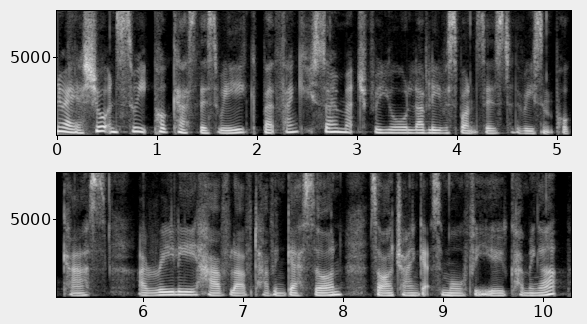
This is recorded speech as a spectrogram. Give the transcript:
Anyway, a short and sweet podcast this week, but thank you so much for your lovely responses to the recent podcasts. I really have loved having guests on, so I'll try and get some more for you coming up.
